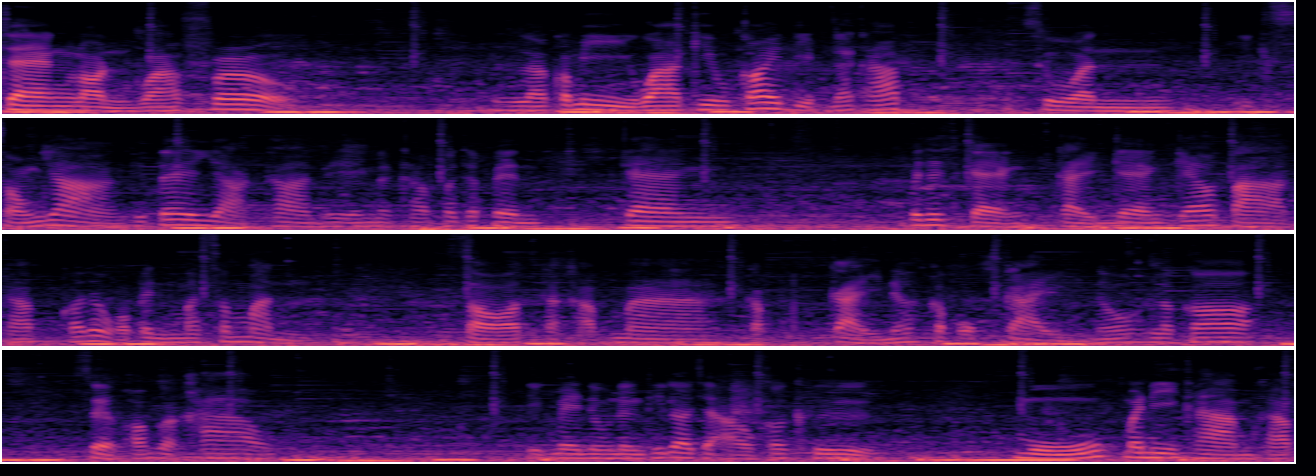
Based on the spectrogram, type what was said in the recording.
แจงหล่อนวาฟเฟิลแล้วก็มีวากิวก้อยดิบนะครับ ส่วนอีก 2 อย่างที่เต้อยากทานเองนะครับ ก็จะเป็นแกงไม่ใช่แกงไก่แกงแก้วตาครับก็จะบอกว่าเป็นมัสมั่นซอสนะครับมากับไก่เนอะกับอกไก่เนอะแล้วก็ เสิร์ฟพร้อมกับข้าว อีกเมนูหนึ่งที่เราจะเอาก็คือ หมูมณีคามครับ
